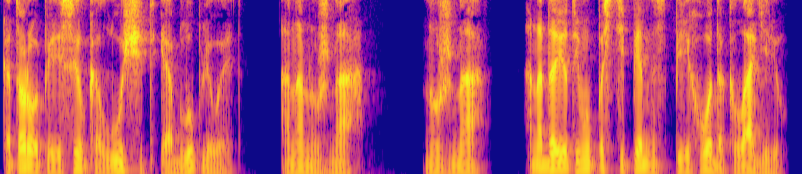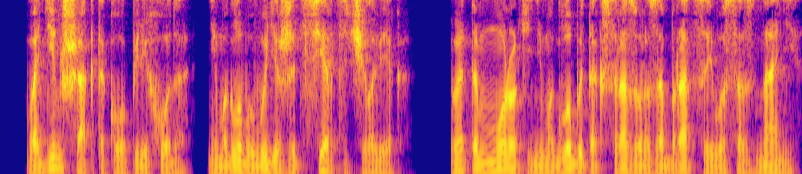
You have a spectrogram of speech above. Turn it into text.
которого пересылка лущит и облупливает, она нужна. Нужна. Она дает ему постепенность перехода к лагерю. В один шаг такого перехода не могло бы выдержать сердце человека. В этом мороке не могло бы так сразу разобраться его сознание.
